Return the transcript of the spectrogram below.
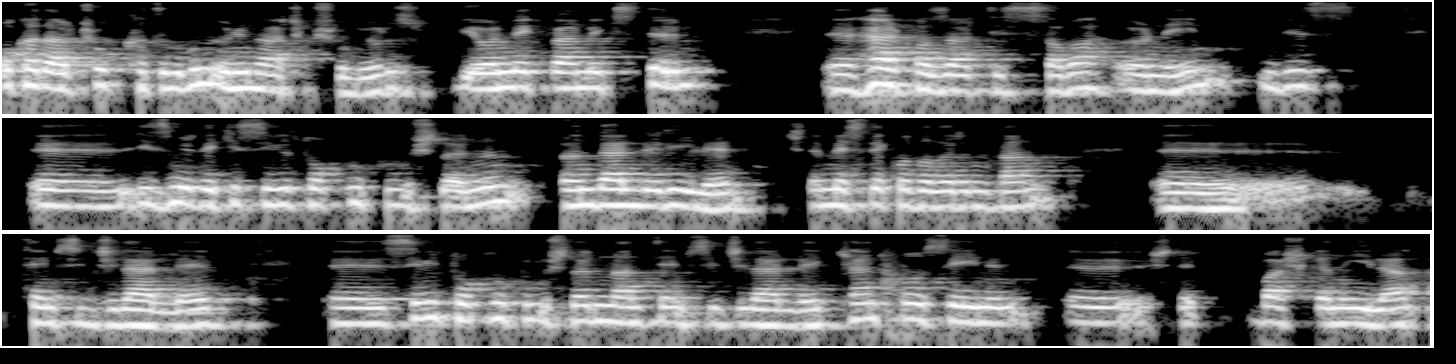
o kadar çok katılımın önünü açmış oluyoruz. Bir örnek vermek isterim. E, her pazartesi sabah örneğin biz e, İzmir'deki sivil toplum kuruluşlarının önderleriyle, işte meslek odalarından e, temsilcilerle, e, sivil toplum kuruluşlarından temsilcilerle, kent konseyinin e, işte başkanıyla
